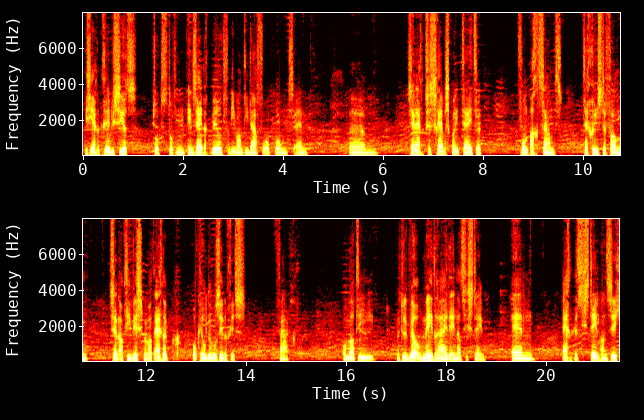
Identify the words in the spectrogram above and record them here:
is hij eigenlijk gereduceerd tot, tot een eenzijdig beeld van iemand die daarvoor opkomt. En um, zijn eigenlijk zijn schrijverskwaliteiten veronachtzaamd ten gunste van zijn activisme, wat eigenlijk ook heel dubbelzinnig is. Vaak. Omdat hij natuurlijk wel ook meedraaide in dat systeem. En eigenlijk het systeem aan zich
